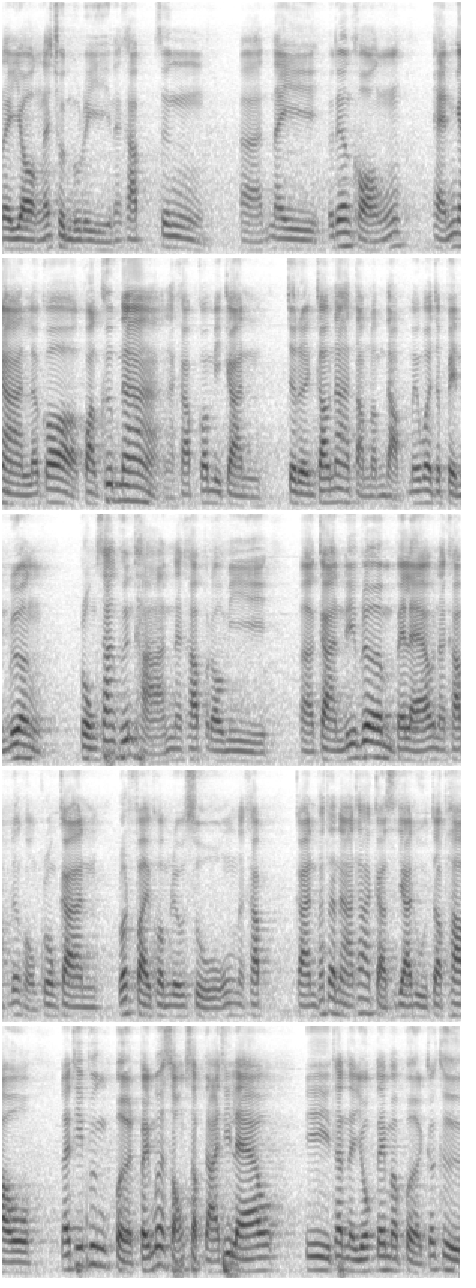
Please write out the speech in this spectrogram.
ระยองและชนบุรีนะครับ ซึ่งในเรื่องของแผนงานแล้วก็ความคืบหน้านะครับ ก็มีการเจริญก้าวหน้าตามลำดับ ไม่ว่าจะเป็นเรื่องโครงสร้างพื้นฐานนะครับ เรามี การรีบเริ่มไปแล้วนะครับ เรื่องของโครงการรถไฟความเร็วสูงนะครับ การพัฒนาท่าอากาศยานอุตภเปาและที่เพิ่งเปิดไปเมื่อ 2 สัปดาห์ที่แล้ว ที่ท่านนายกได้มาเปิดก็คือ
